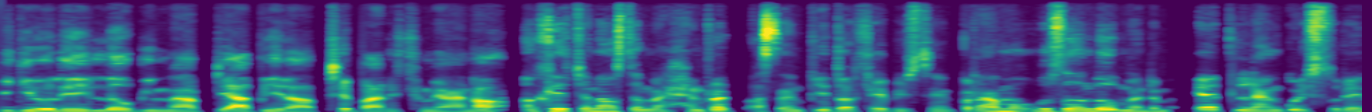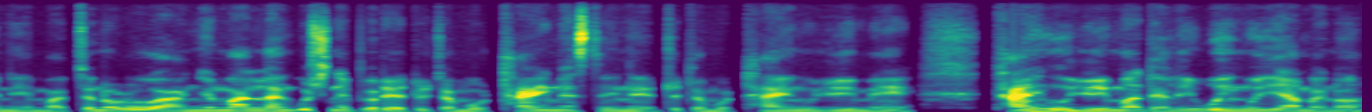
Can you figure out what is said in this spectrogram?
ဗီဒီယိုလေးလုပ်ပြီးမှပြပေးတာဖြစ်ပါတယ်ခင်ဗျာနော် Okay ကျွန်တော်စမ100%ပြတော့ခဲ့ပြီစင်ပထမဦးဆုံးလုပ်မယ် add language ဆိုတဲ့နေရာမှာကျွန်တော်တို့ကမြန်မာ language နဲ့ပြောတဲ့အတွက်ကြောင့်မို့ Thai နဲ့စင်တဲ့အတွက်ကြောင့်မို့ Thai ကိုရွေးမယ် Thai ကိုရွေးမှတည်းလေးဝင်ငွေရမယ်နော်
